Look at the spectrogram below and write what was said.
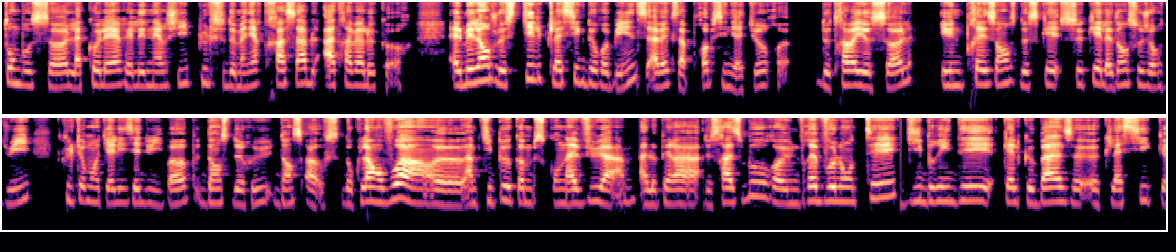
tombent au sol, la colère et l'énergie pulsent de manière traçable à travers le corps. Elle mélange le style classique de Robbins avec sa propre signature de travail au sol et une présence de ce qu'est ce qu'est la danse aujourd'hui, culture mondialisée du hip-hop, danse de rue, danse house. Donc là, on voit hein, euh, un petit peu comme ce qu'on a vu à, à l'Opéra de Strasbourg, euh, une vraie volonté d'hybrider quelques bases euh, classiques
